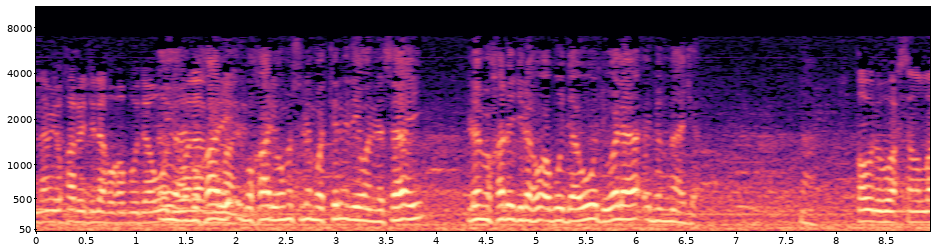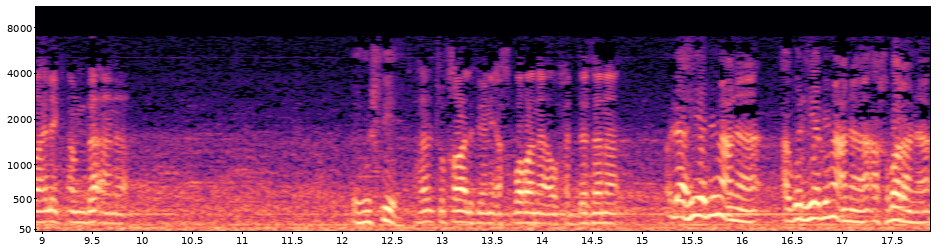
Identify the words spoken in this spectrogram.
لم يخرج له أبو داود أيوة ولا البخاري, البخاري ومسلم والترمذي والنسائي. لم يخرج له أبو داود ولا ابن ماجه نعم. قوله أحسن الله إليك أنبأنا إيه وش فيه؟ هل تخالف يعني أخبرنا أو حدثنا؟ لا هي بمعنى أقول هي بمعنى أخبرنا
